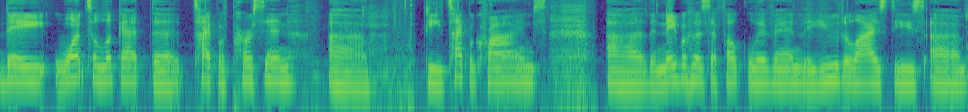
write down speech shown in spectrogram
They want to look at the type of person. Uh, the type of crimes, uh, the neighborhoods that folk live in. They utilize these um,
